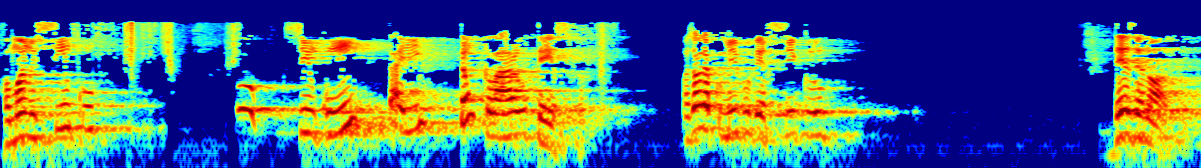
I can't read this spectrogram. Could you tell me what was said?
Romanos 5, uh, 5, 1, está aí, tão claro o texto. Mas olha comigo o versículo 19.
